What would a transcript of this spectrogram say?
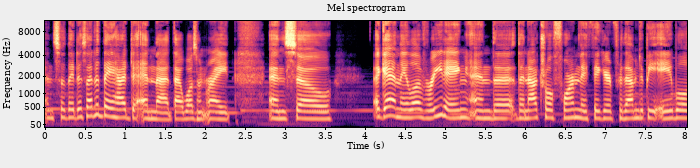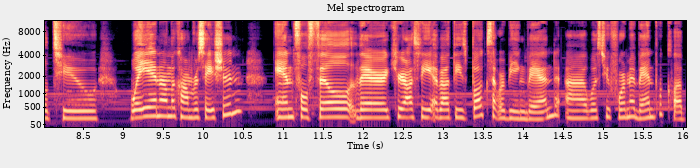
And so they decided they had to end that. That wasn't right. And so again, they love reading and the the natural form they figured for them to be able to weigh in on the conversation and fulfill their curiosity about these books that were being banned uh, was to form a banned book club.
